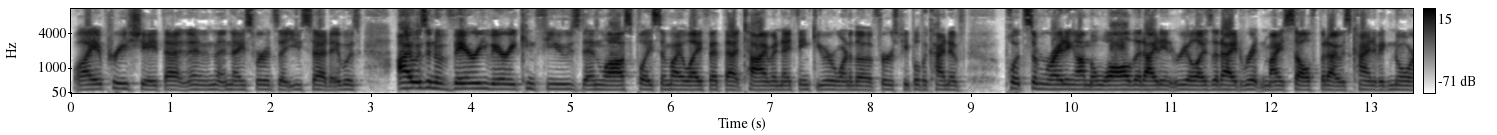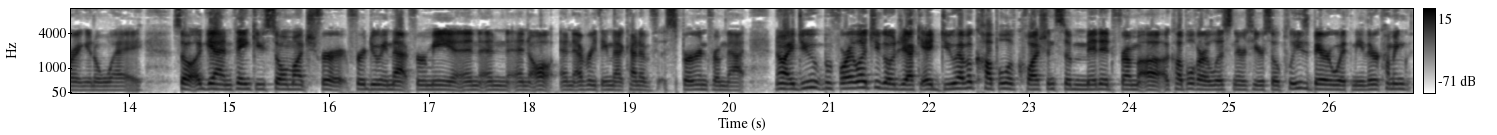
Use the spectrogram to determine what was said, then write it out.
Well, I appreciate that and the nice words that you said. It was I was in a very very confused and lost place in my life at that time and I think you were one of the first people to kind of put some writing on the wall that I didn't realize that I had written myself but I was kind of ignoring in a way. So again, thank you so much for for doing that for me and and and all and everything that kind of spurned from that. Now, I do before I let you go, Jackie, I do have a couple of questions submitted from uh, a couple of our listeners here, so please bear with me. They're coming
